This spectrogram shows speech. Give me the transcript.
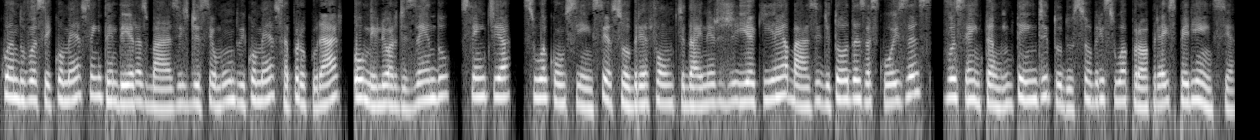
Quando você começa a entender as bases de seu mundo e começa a procurar, ou melhor dizendo, sente-a, sua consciência sobre a fonte da energia que é a base de todas as coisas, você então entende tudo sobre sua própria experiência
